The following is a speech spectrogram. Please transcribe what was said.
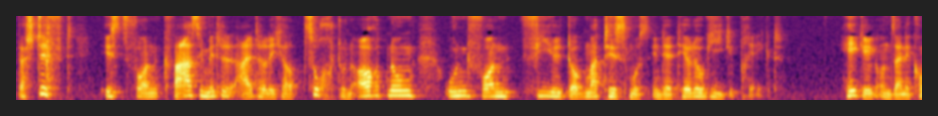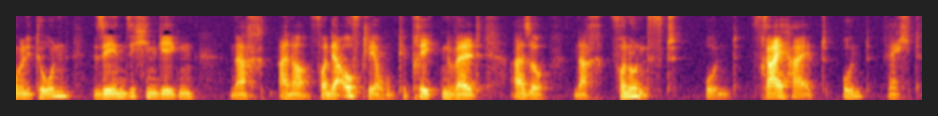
Das Stift ist von quasi mittelalterlicher Zucht und Ordnung und von viel Dogmatismus in der Theologie geprägt. Hegel und seine Kommilitonen sehen sich hingegen nach einer von der Aufklärung geprägten Welt, also nach Vernunft und Freiheit und Recht.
